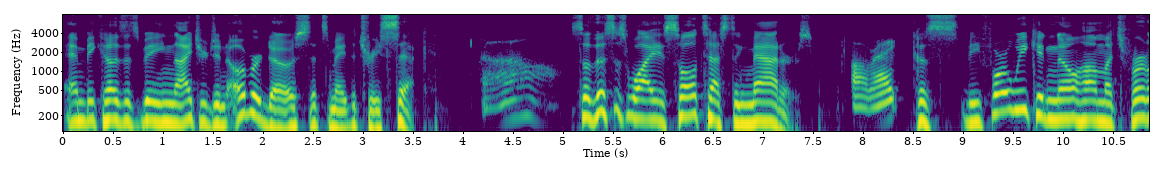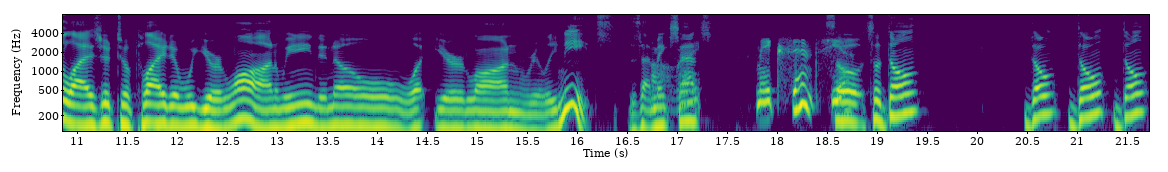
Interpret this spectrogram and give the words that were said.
And because it's being nitrogen overdose, it's made the tree sick. So this is why soil testing matters. All right. Because before we can know how much fertilizer to apply to your lawn, we need to know what your lawn really needs. Does that make right. sense? Makes sense. So so don't don't don't don't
